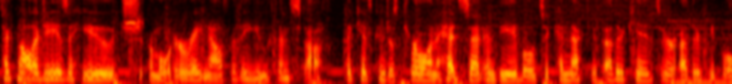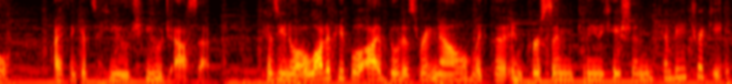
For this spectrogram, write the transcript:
Technology is a huge promoter right now for the youth and stuff. The kids can just throw on a headset and be able to connect with other kids or other people. I think it's a huge, huge asset. Because, you know, a lot of people I've noticed right now, like the in-person communication can be tricky.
